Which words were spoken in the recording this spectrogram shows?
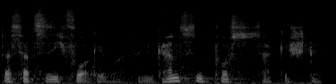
Das hat sie sich vorgeworfen, einen ganzen Postsack gestohlen.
